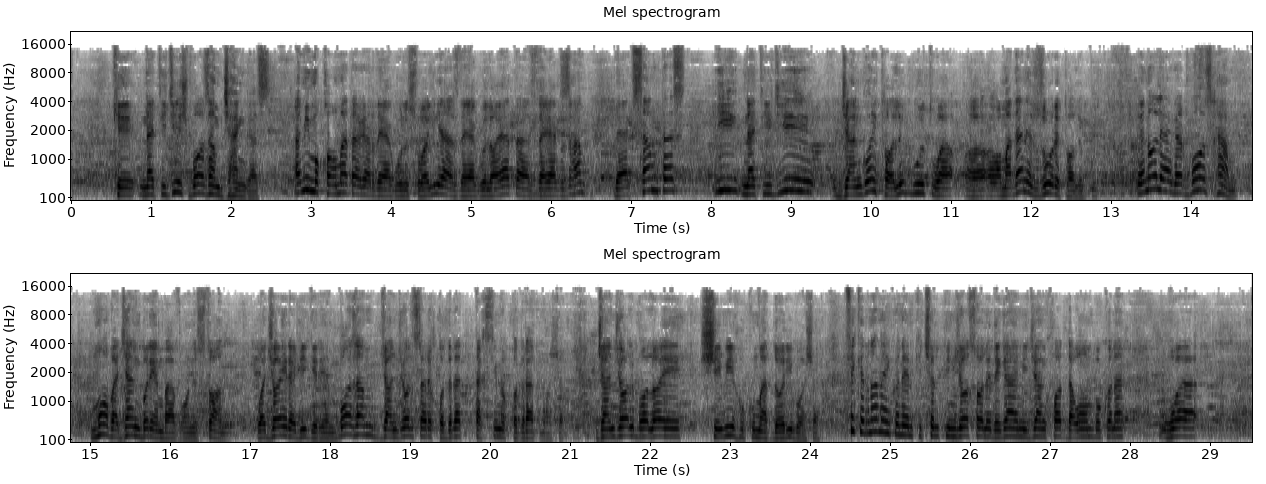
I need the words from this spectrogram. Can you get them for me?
که نتیجهش بازم جنگ است. همین مقاومت اگر در یک ولسوالی است در یک ولایت است در یک سمت در یک سمت است این نتیجه جنگای طالب بود و آمدن زور طالب بود. اینال اگر باز هم ما به جنگ بریم به افغانستان و جای را بگیریم باز هم جنجال سر قدرت تقسیم قدرت باشه. جنجال بالای شیوی حکومتداری باشه. فکر نمی کنین که 40 50 سال دیگه همی جنگ خود دوام بکنه و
